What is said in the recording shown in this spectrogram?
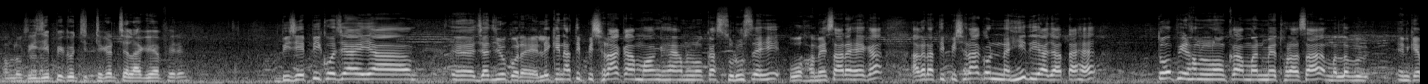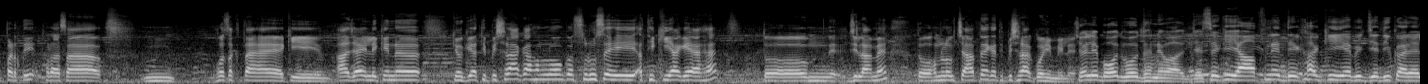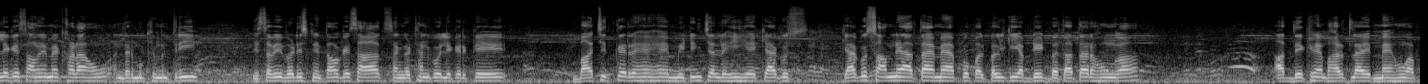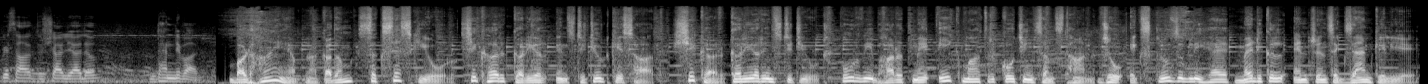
हम लोग बीजेपी को टिकट चला गया फिर? बीजेपी को जाए या जदयू को रहे लेकिन अति पिछड़ा का मांग है हम लोग का शुरू से ही वो हमेशा रहेगा। अगर अति पिछड़ा को नहीं दिया जाता है तो फिर हम लोगों का मन में थोड़ा सा मतलब इनके प्रति थोड़ा सा हो सकता है कि आ जाए, लेकिन, क्योंकि अति पिछड़ा का हम लोगों को शुरू से ही अति किया गया है तो जिला में तो हम लोग चाहते हैं कि अति पिछड़ा को ही मिले। चलिए बहुत बहुत धन्यवाद। जैसे कि आपने देखा कि अभी जदयू कार्यालय के सामने मैं खड़ा हूँ, अंदर मुख्यमंत्री, ये सभी वरिष्ठ नेताओं के साथ संगठन को लेकर के बातचीत कर रहे हैं, मीटिंग चल रही है, क्या कुछ क्या कुछ सामने आता है, मैं आपको पल पल की अपडेट बताता रहूँगा। आप देख रहे हैं भारत लाइव। मैं हूँ आपके साथ विशाल यादव। धन्यवाद। बढ़ाएँ अपना कदम सक्सेस की ओर। शिखर करियर इंस्टीट्यूट के साथ। शिखर करियर इंस्टीट्यूट पूर्वी भारत में एकमात्र कोचिंग संस्थान, जो एक्सक्लूसिवली है मेडिकल एंट्रेंस एग्ज़ाम के लिए।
